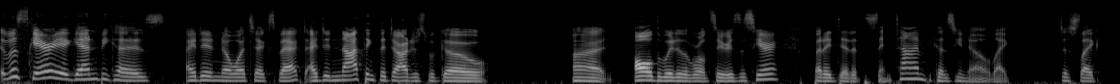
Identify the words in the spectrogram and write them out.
it was scary again because I didn't know what to expect. I did not think the Dodgers would go uh all the way to the World Series this year, but I did at the same time because you know, like just like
